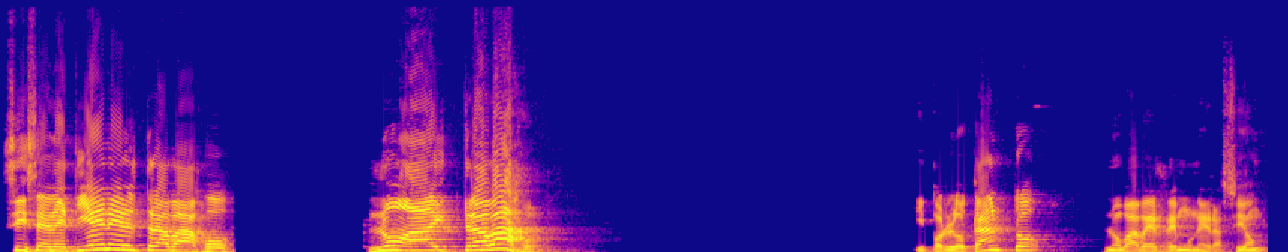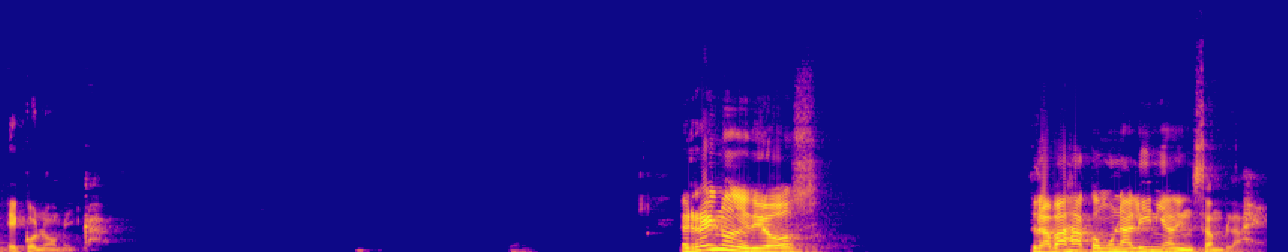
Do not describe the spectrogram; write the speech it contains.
Si se detiene el trabajo, no hay trabajo. Y por lo tanto, no va a haber remuneración económica. El reino de Dios trabaja como una línea de ensamblaje.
